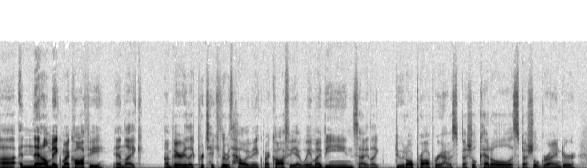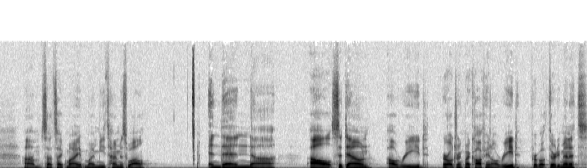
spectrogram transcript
Uh, and then I'll make my coffee, and like I'm very like particular with how I make my coffee. I weigh my beans. I like do it all proper. I have a special kettle, a special grinder. Um, so that's like my my me time as well. And then uh, I'll sit down. I'll read, or I'll drink my coffee and I'll read for about 30 minutes,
